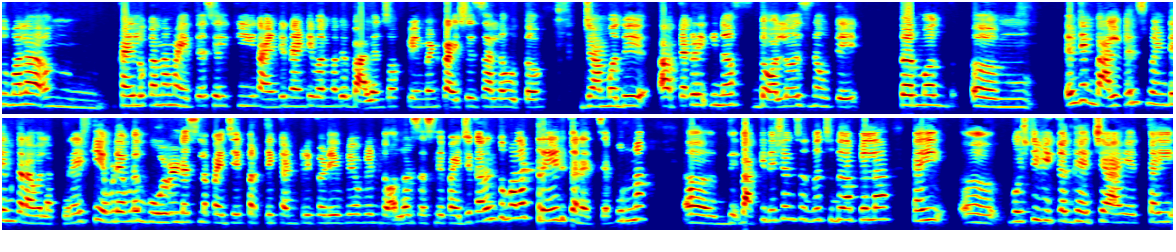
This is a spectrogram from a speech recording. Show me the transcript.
तुम्हाला काही लोकांना माहिती असेल की नाईन्टीन नाईन्टी वनमध्ये बॅलन्स ऑफ पेमेंट क्रायसिस झालं होतं ज्यामध्ये आपल्याकडे इनफ डॉलर्स नव्हते. तर मग म्हणजे बॅलन्स मेंटेन करावं लागतं राईट की एवढं एवढं गोल्ड असलं पाहिजे प्रत्येक कंट्रीकडे एवढे एवढे डॉलर्स असले पाहिजे. कारण तुम्हाला ट्रेड करायचंय. पूर्ण बाकी देशांसोबत सुद्धा आपल्याला काही गोष्टी विकत घ्यायच्या आहेत काही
